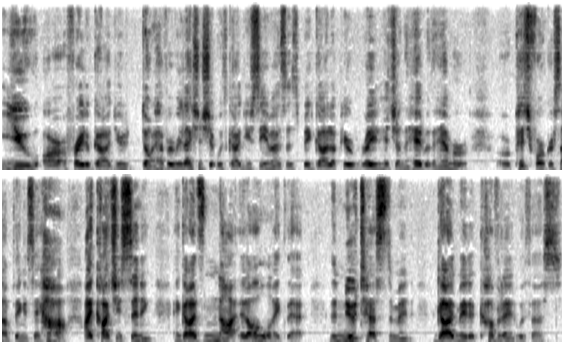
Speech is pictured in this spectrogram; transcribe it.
you are afraid of God. You don't have a relationship with God. You see him as this big God up here ready to hit you on the head with a hammer or, or a pitchfork or something and say, ha, I caught you sinning. And God's not at all like that. The New Testament, God made a covenant with us.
